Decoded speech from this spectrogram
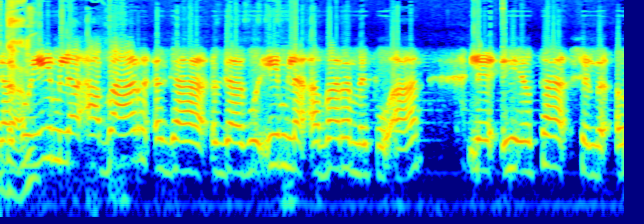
געגועים לעבר, גע- געגועים לעבר המפואר, להיותה של אה,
